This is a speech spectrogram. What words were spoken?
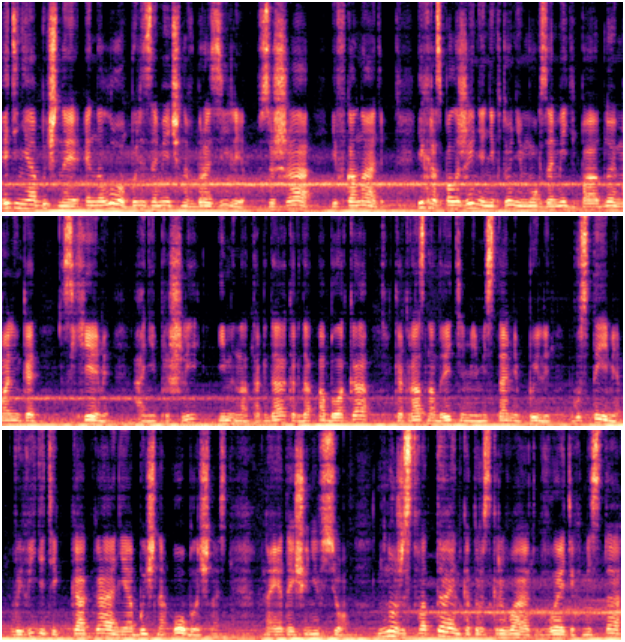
Эти необычные НЛО были замечены в Бразилии, в США и в Канаде. Их расположение никто не мог заметить по одной маленькой схеме. Они пришли именно тогда, когда облака как раз над этими местами были густыми. Вы видите, какая необычная облачность. Но это еще не все. Множество тайн, которые скрывают в этих местах,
